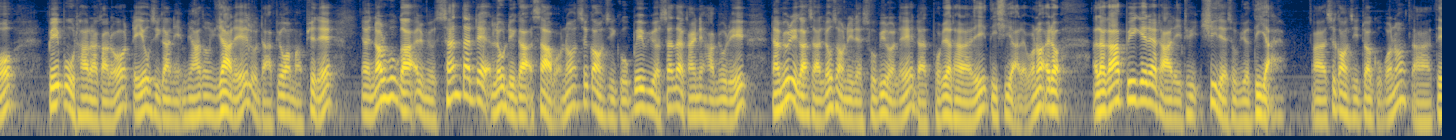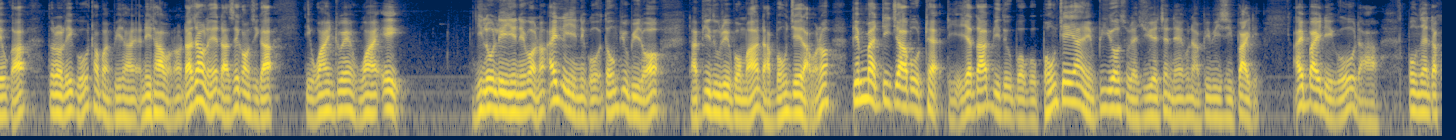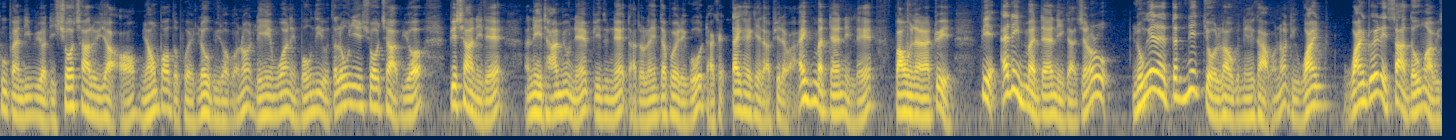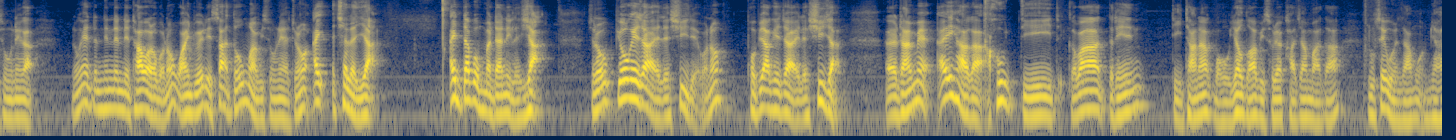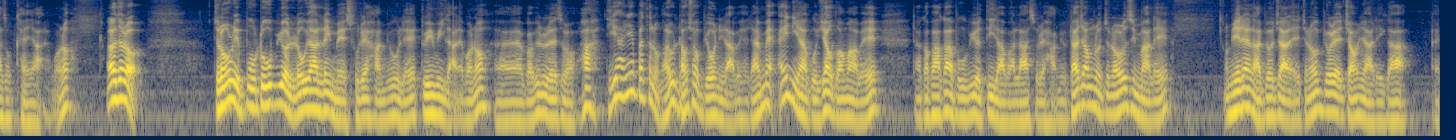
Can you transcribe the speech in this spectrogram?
ပေးပို့ထားတာကတော့တရုတ်စီကနေအများဆုံးရတယ်လို့ဒါပြောရမှာဖြစ်တယ်။အဲ နောက်တစ်ခုကအဲ့လိုမျိုးစမ်းသက်တဲ့အလုပ်တွေကအစပေါ့နော်စစ်ကောင်စီကိုပေးပြီးတော့စမ်းသက်ခိုင်းတဲ့ဟာမျိုးတွေဒါမျိုးတွေကစလှုပ်ဆောင်နေတယ်ဆိုပြီးတော့လည်းဒါပေါ်ပြထားတာတွေသိရှိရတယ်ပေါ့နော်အဲ့တော့အလကားပေးခဲ့တဲ့ဟာတွေရှိတယ်ဆိုပြီးတော့သိရတယ်အာစစ်ကောင်စီအတွက်ကိုပေါ့နော်ဒါသေုပ်ကတော်တော်လေးကိုထောက်ပံ့ပေးထားတဲ့အနေထားပေါ့နော်ဒါကြောင့်လည်းဒါစစ်ကောင်စီကဒီ Y12 Y8 ဒီလိုလေရင်တွေပေါ့နော်အဲ့လေရင်တွေကိုအသုံးပြုပြီးတော့ဒါပြည်သူတွေပေါ်မှာဒါဘုံကျဲတာပေါ့နော်ပြစ်မှတ်တိကျဖို့ထက်ဒီအယက်သားပြည်သူပေါ်ကိုဘုံကျဲရရင်ပြီးရောဆိုတဲ့ရည်ရွယ်ချက်နဲ့ခုန PPC ပိုက်တွေအဲ့ ပိုက်တွေကိုဒါပုံစံတစ်ခုပန်တီးပြီးတော့ဒီ short ချလို့ရအောင်မြောင်းပေါက်တစ်ဖွဲလှုပ်ပြီးတော့ဗောနော်လေရင်ဘွားနေဘုံသီးကိုတလုံးချင်း short ချပြီးတော့ပြစ်ချနေတဲ့အနေအထားမျိုးနဲ့ပြည်သူနဲ့ဒါဒေါ်လိုင်းတပ်ဖွဲ့တွေကိုဒါတိုက်ခိုက်ခဲ့တာဖြစ်တယ်ပါအဲ့မှတ်တမ်းတွေလည်းပါဝင်လာတာတွေ့ပြီးရင်အဲ့ဒီမှတ်တမ်းတွေကကျွန်တော်တို့လွန်ခဲ့တဲ့တစ်နှစ်ကျော်လောက်ကနေကဗောနော်ဒီ wine wine တွဲတွေစသုံးပါပြီဆိုရင်ကလွန်ခဲ့တဲ့တစ်နှစ်နှစ်ထားပါတော့ဗောနော် wine တွဲတွေစသုံးပါပြီဆိုရင်ကကျွန်တော်အဲ့အချက်လက်ရအဲ့တပ်ဖို့မှတ်တမ်းတွေလည်းရကျွန်တော်ပြောခဲ့ကြရလည်းရှိတယ်ဗောနော် ဖော်ပြခဲ့ကြရလည်းရှိကြတယ်အဲဒါပေမဲ့အဲ့ဒီဟာကအခုဒီကမ္ဘာသတင်းဒီဌာနပေါ်ကိုရောက်သွားပြီဆိုတဲ့ခါကျမှသာလူစိတ်ဝင်စားမှုအများဆုံးခံရတယ်ပေါ့နော်အဲတော့ကျတော့ကျွန်တော်တို့တွေပို့တိုးပြီးတော့လောက်ရလိမ့်မယ်ဆိုတဲ့ဟာမျိုးလည်းတွေးမိလာတယ်ပေါ့နော်အဲဘာဖြစ်လို့လဲဆိုတော့ဟာဒီဟာရင်ပတ်သက်လို့ငါတို့တောက်လျှောက်ပြောနေတာပဲဒါပေမဲ့အဲ့နေရာကိုရောက်သွားမှပဲဒါကဘာကပို့ပြီးတော့တည်တာပါလားဆိုတဲ့ဟာမျိုးဒါကြောင့်မလို့ကျွန်တော်တို့စီမှာလည်းအမြဲတမ်းလာပြောကြတယ်ကျွန်တော်တို့ပြောတဲ့အကြောင်းအရာတွေက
